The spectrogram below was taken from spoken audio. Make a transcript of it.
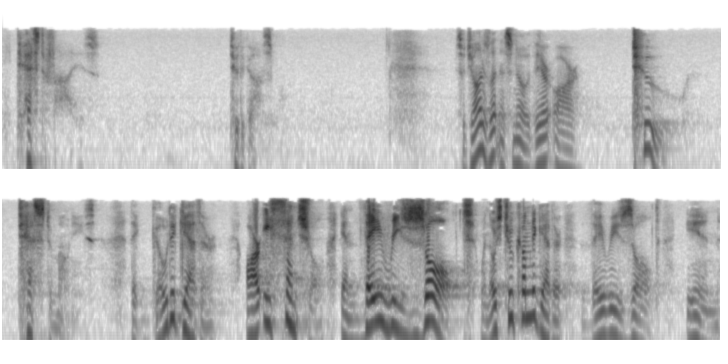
He testifies to the gospel. So John is letting us know there are two testimonies that go together, are essential, and they result, when those two come together, they result in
